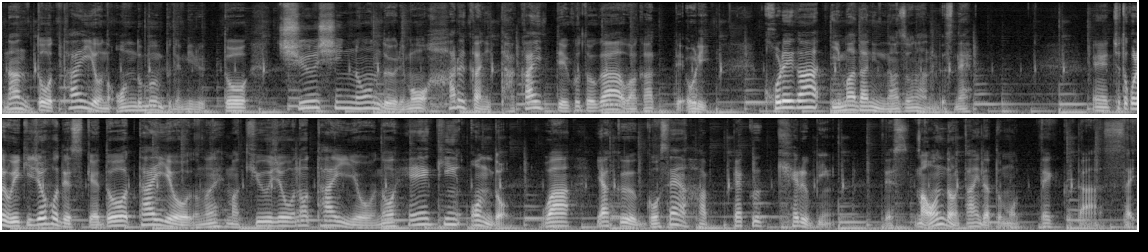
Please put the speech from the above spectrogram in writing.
なんと太陽の温度分布で見ると、中心の温度よりもはるかに高いっていうことが分かっており、これが未だに謎なんですね。えー、ちょっとこれウィキ情報ですけど太陽のね、まあ、球状の太陽の平均温度は約5800ケルビンです。まあ、温度の単位だと思ってください。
